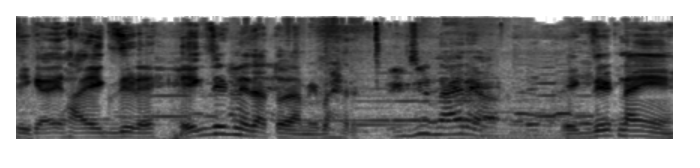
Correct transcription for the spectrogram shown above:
ठीक आहे हा एक्झिट आहे एक्झिटने जातोय आम्ही बाहेर एक्झिट नाही रे एक्झिट नाही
